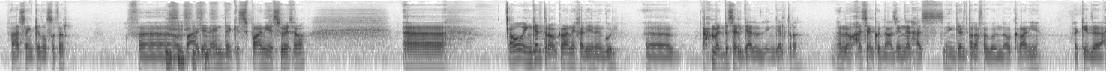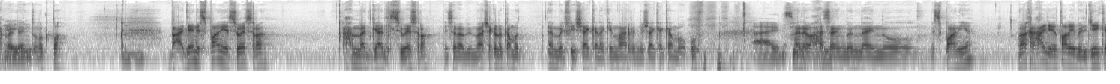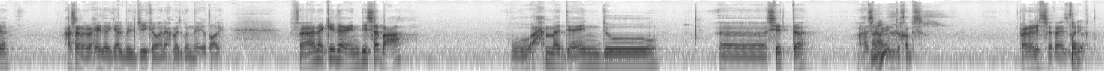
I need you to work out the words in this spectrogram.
فحسن كده صفر. ف وبعدين عندك إسبانيا سويسرا. أه، أو إنجلترا وأوكرانيا خلينا نقول. أه، أحمد بس اللي قال إنجلترا. أنا وحسن كنا عايزين نلحس إنجلترا فقلنا أوكرانيا. فكده أحمد أي. عنده نقطة. بعدين إسبانيا سويسرا. أحمد قال سويسرا لسبب ما. شكله كان متأمل في شاكا لكن ما أعرف إنه شاكا كان موقوف. آه أنا وحسن قلنا إنه إسبانيا. وآخر حاجة إيطاليا بلجيكا. حسن الوحيد اللي قال بلجيكا وأنا أحمد قلنا إيطاليا. فأنا كده عندي سبعة. وأحمد عنده آه ستة وحسن ها؟ عنده خمسة فأنا لسه فايز. بنقطة.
